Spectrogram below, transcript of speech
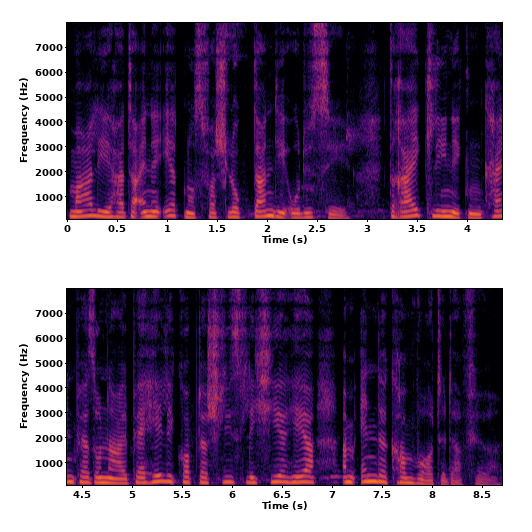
Mali hatte eine Erdnuss verschluckt, dann die Odyssee. Drei Kliniken, kein Personal, per Helikopter schließlich hierher, am Ende kaum Worte dafür.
